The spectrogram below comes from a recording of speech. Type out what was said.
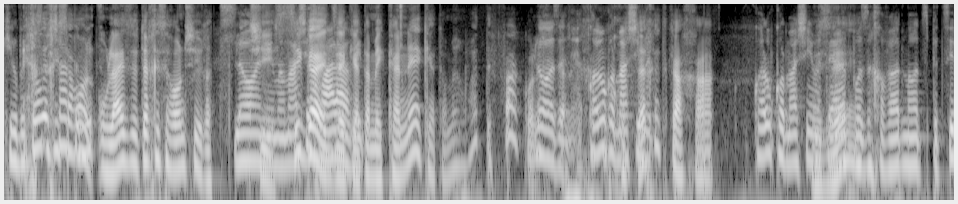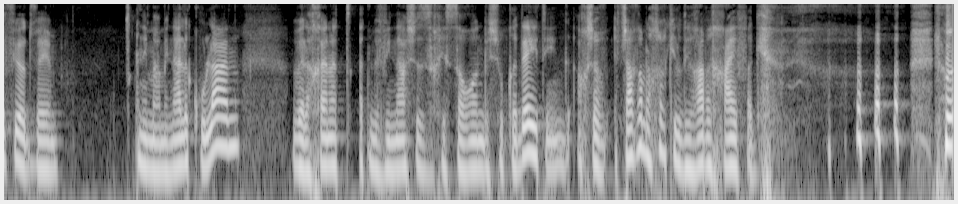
כאילו, איך בתור זה אישה חיסרון? תמיד... אולי זה יותר חיסרון שהיא רצ... לא, אני שהיא השיגה את זה, כי להבין. אתה מקנא, כי אתה אומר, what the fuck, לא, אני- קודם כל, מה שהיא- חוסכת ככה. קודם כל, מה שהיא וזה- מתארת פה זה חוויות מאוד ספציפיות, ואני מאמינה לכולן, ולכן את, את מבינה שזה חיסרון בשוק ה dating. עכשיו, אפשר גם לחשוב כאילו דירה בחיפה, כן? לא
